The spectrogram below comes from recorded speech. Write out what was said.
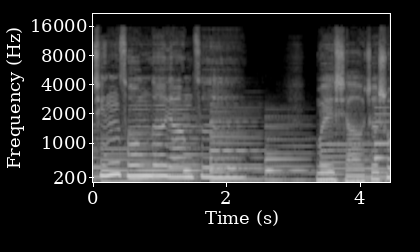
轻松的样子，微笑着说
